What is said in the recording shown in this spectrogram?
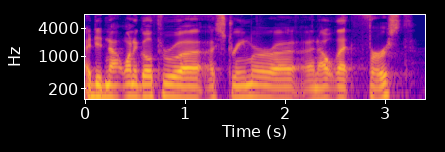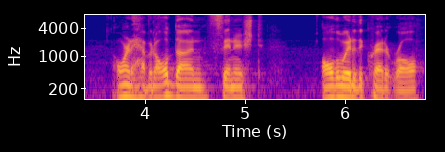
I did not want to go through a, a streamer or a, an outlet first. I wanted to have it all done, finished, all the way to the credit roll.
